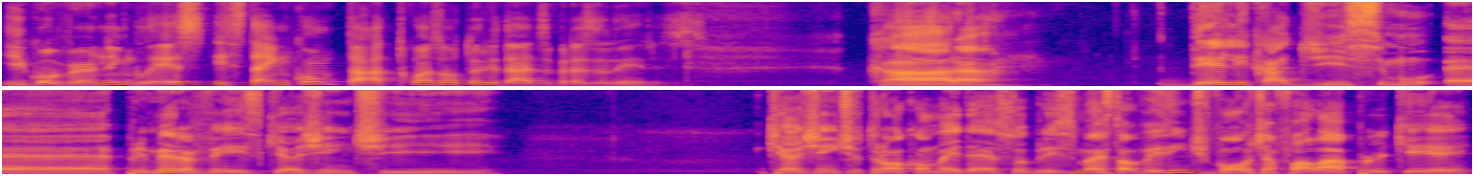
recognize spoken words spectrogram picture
e governo inglês está em contato com as autoridades brasileiras. Cara, delicadíssimo. É primeira vez que a gente que a gente troca uma ideia sobre isso, mas talvez a gente volte a falar porque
